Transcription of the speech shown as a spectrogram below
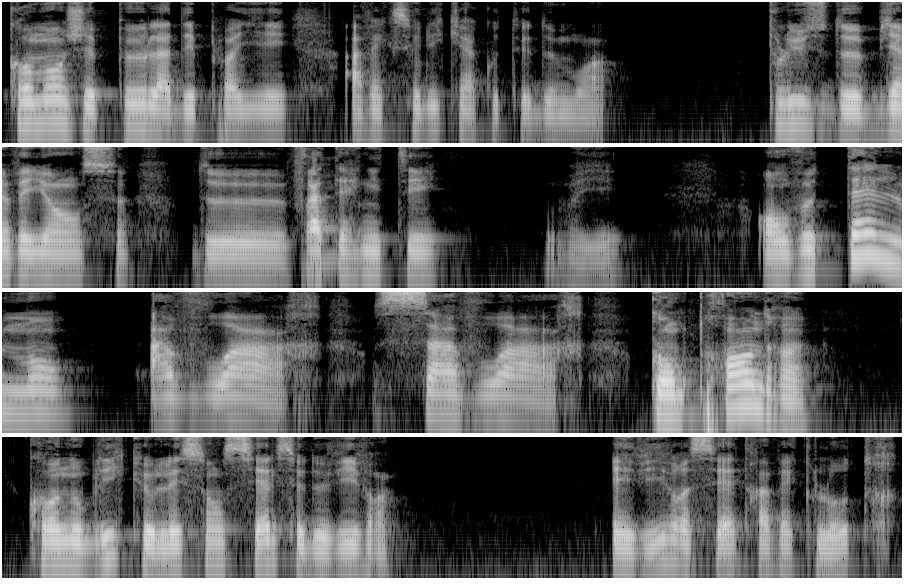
Comment je peux la déployer avec celui qui est à côté de moi? Plus de bienveillance, de fraternité. Vous voyez? On veut tellement avoir, savoir, comprendre qu'on oublie que l'essentiel c'est de vivre. Et vivre, c'est être avec l'autre,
